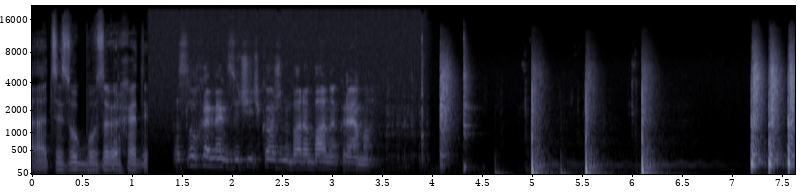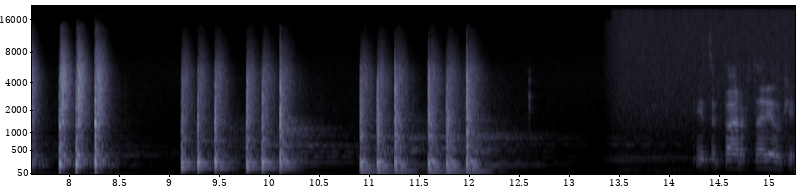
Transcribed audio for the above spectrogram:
е, цей звук був з оверхеди. Послухаємо, як звучить кожен барабан окремо. Тепер в тарілки.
